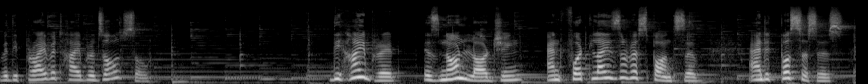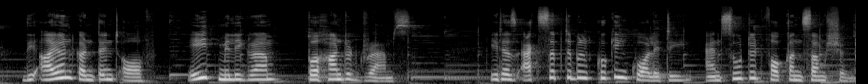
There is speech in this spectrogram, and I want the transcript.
with the private hybrids also. The hybrid is non-lodging and fertilizer responsive and it possesses the iron content of 8 mg per 100 grams. It has acceptable cooking quality and suited for consumption.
